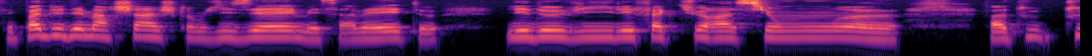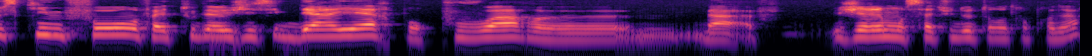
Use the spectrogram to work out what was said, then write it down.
c'est pas du démarchage comme je disais, mais ça va être euh, les devis, les facturations, euh, tout, ce qu'il me faut en fait, toute la logistique derrière pour pouvoir bah, gérer mon statut d'auto-entrepreneur.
